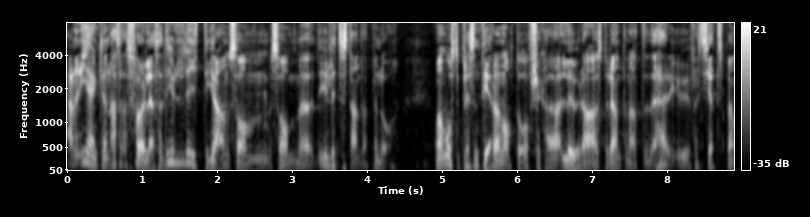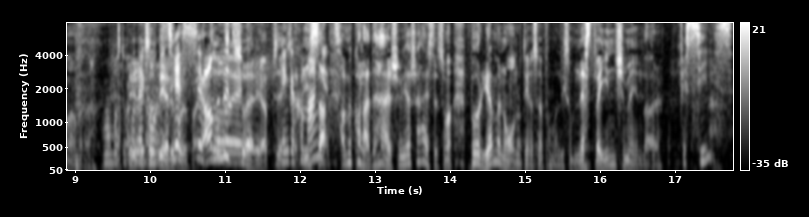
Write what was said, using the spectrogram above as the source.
Ja, men egentligen, att, att föreläsa, det är ju lite grann som, som eh, det är ju lite stand-up ändå. Man måste presentera något och försöka lura studenterna att det här är ju faktiskt jättespännande. Man måste hålla liksom igång intresset Ja, men lite så är det. Ja, precis. engagemanget. Visa, ja, men kolla det här, så vi gör så här istället. Så man börjar med någonting och sen får man liksom nästla in kemin där. Precis.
